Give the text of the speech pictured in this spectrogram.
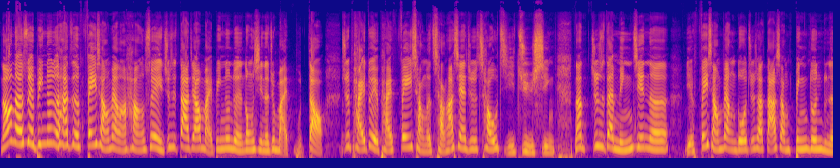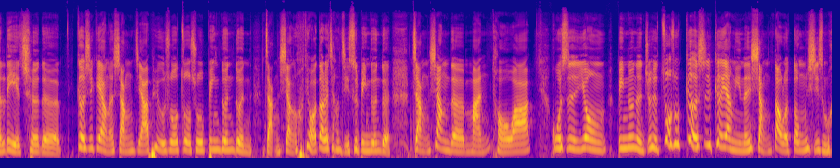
然后呢，所以冰墩墩它真的非常非常的夯，所以就是大家要买冰墩墩的东西呢，就买不到，就是排队排非常的长。它现在就是超级巨星，那就是在民间呢也非常非常多，就是要搭上冰墩墩的列车的各式各样的商家，譬如说做出冰墩墩长相，我到底讲几次冰墩墩长相的馒头啊，或是用冰墩墩就是做出各式各样你能想到的东西，什么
